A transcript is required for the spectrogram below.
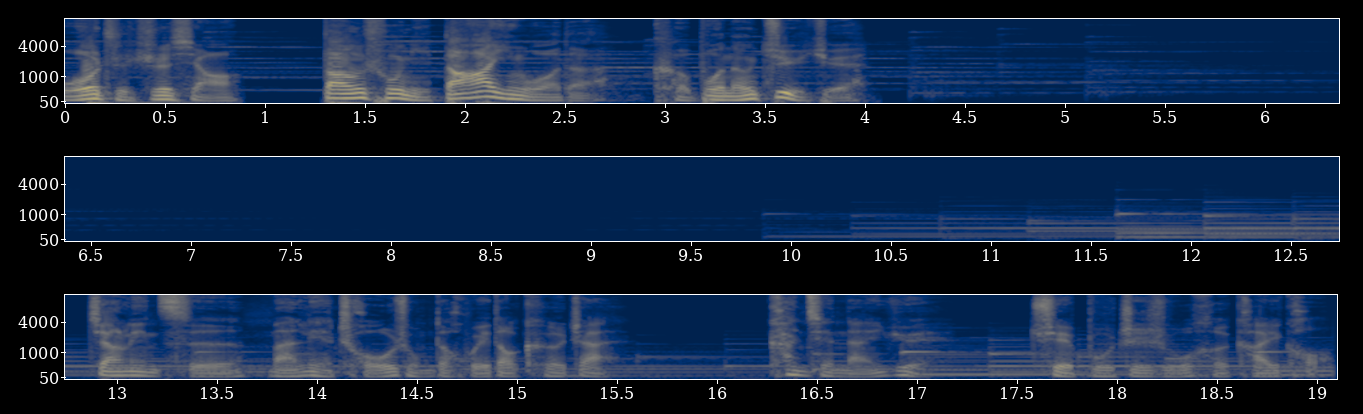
我只知晓，当初你答应我的，可不能拒绝。江令慈满脸愁容的回到客栈，看见南月。却不知如何开口，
